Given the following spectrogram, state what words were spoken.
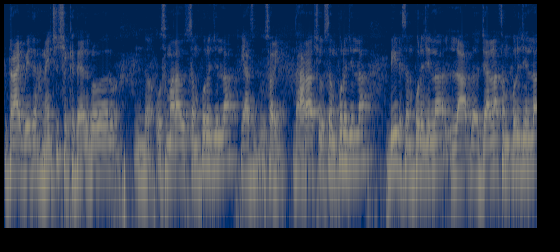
ड्राय वेदर राहण्याची शक्यता आहे. याचबरोबर उस्मानाबाद संपूर्ण जिल्हा याच सॉरी धाराशिव संपूर्ण जिल्हा बीड संपूर्ण जिल्हा ला जालना संपूर्ण जिल्हा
